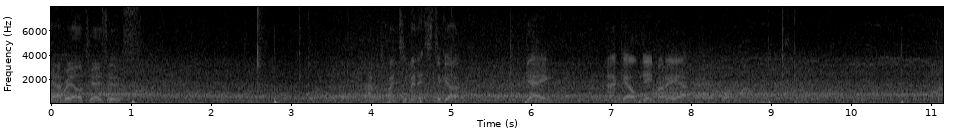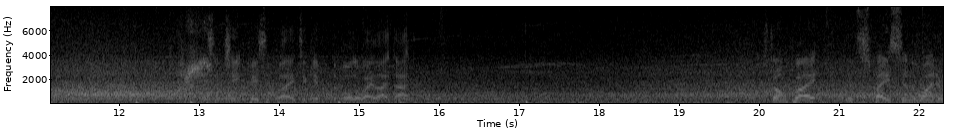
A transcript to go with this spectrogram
Gabriel Jesus. And 20 minutes to go. Gueye. Angel Di Maria. It's a cheap piece of play to give the ball away like that. Strong play with space in the wider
